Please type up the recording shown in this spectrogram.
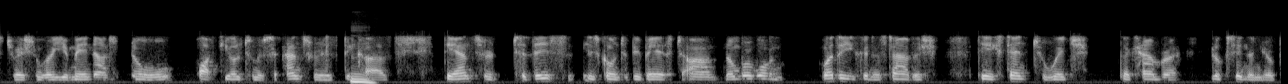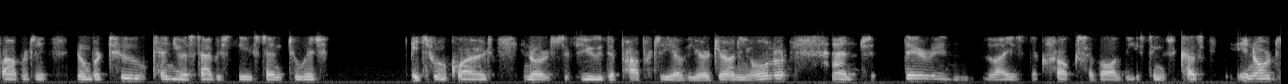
situation where you may not know what the ultimate answer is hmm. because mm. the answer to this is going to be based on number one, whether you can establish the extent to which the camera looks in on your property. Number two, can you establish the extent to which it's required in order to view the property of your adjoining owner. And therein lies the crux of all these things because in order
